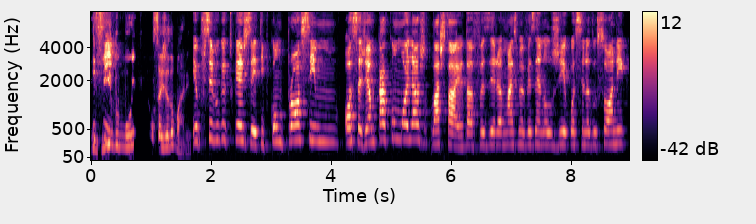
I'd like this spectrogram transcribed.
Duvido muito não seja do Mario. Eu percebo o que é que tu queres dizer, tipo, como próximo, ou seja, é um bocado como olhar, lá está, eu estava a fazer mais uma vez a analogia com a cena do Sonic,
